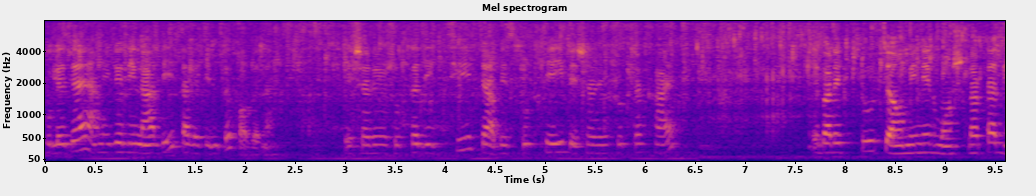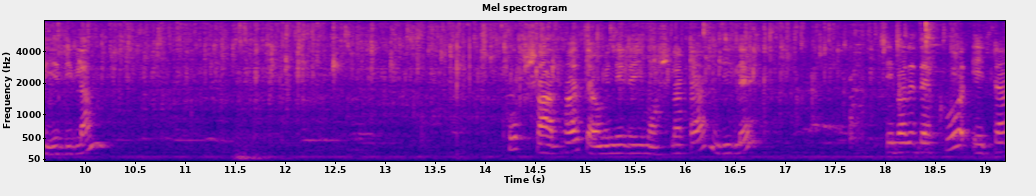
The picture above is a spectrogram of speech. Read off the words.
ভুলে যায়। আমি যদি না দিই, তাহলে কিন্তু হবে না। প্রেশারের ওষুধটা দিচ্ছি। চা বিস্কুট খেয়েই প্রেশারের ওষুধটা খায়। এবার একটু চাউমিনের মশলাটা দিয়ে দিলাম। খুব স্বাদ হয় চাউমিনের এই মশলাটা দিলে। এবারে দেখো এটা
